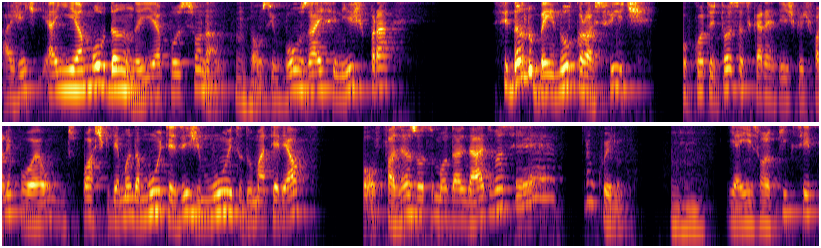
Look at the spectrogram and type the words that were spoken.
a gente aí ia moldando, ia posicionando. Uhum. Então, se assim, vou usar esse nicho para se dando bem no CrossFit, por conta de todas essas características que eu te falei, pô, é um esporte que demanda muito, exige muito do material. Pô, fazer as outras modalidades você é tranquilo. Uhum. E aí, o que, que você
